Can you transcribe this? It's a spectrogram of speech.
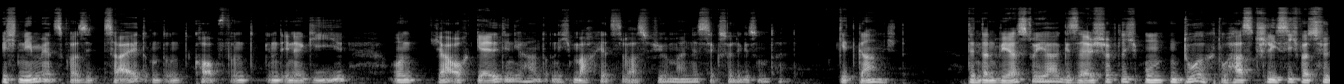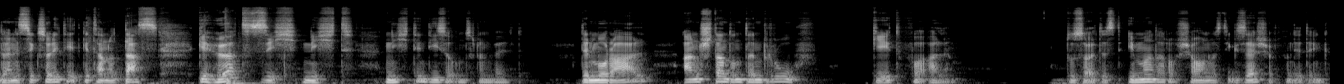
Ich nehme jetzt quasi Zeit und, und Kopf und, und Energie und ja auch Geld in die Hand und ich mache jetzt was für meine sexuelle Gesundheit. Geht gar nicht. Denn dann wärst du ja gesellschaftlich unten durch. Du hast schließlich was für deine Sexualität getan und das gehört sich nicht. Nicht in dieser unseren Welt. Denn Moral, Anstand und dein Ruf geht vor allem. Du solltest immer darauf schauen, was die Gesellschaft von dir denkt.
